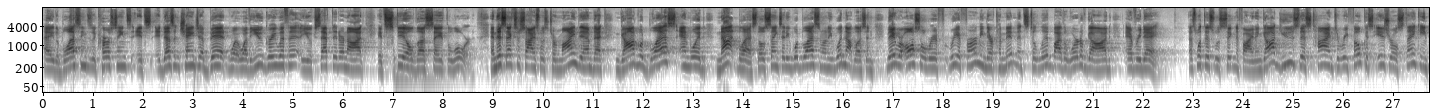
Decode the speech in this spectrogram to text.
Hey, the blessings, the cursings, it's, it doesn't change a bit whether you agree with it, you accept it or not. It's still, Thus saith the Lord. And this exercise was to remind them that God would bless bless and would not bless, those things that he would bless and when he would not bless. And they were also reaffirming their commitments to live by the word of God every day. That's what this was signifying. And God used this time to refocus Israel's thinking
